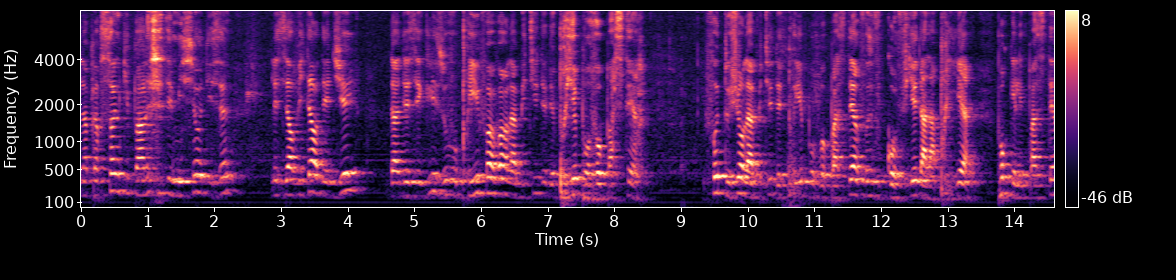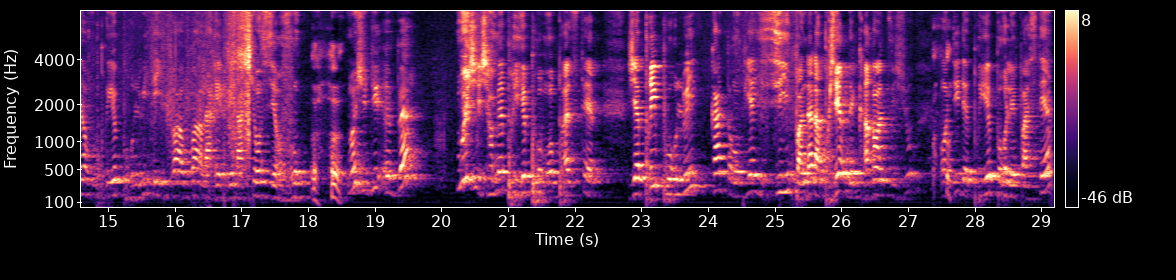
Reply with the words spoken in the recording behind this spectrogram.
Et la personne qui parlait de cette émission disait, les serviteurs de Dieu, dans des églises où vous priez, il faut avoir l'habitude de prier pour vos pasteurs. Il faut toujours l'habitude de prier pour vos pasteurs, il faut vous confier dans la prière pour que les pasteurs vous priez pour lui et il va avoir la révélation sur vous. Moi, je dis, eh ben, j'ai jamais prié pour mon pasteur. J'ai prié pour lui quand on vient ici pendant la prière de 40 jours. On dit de prier pour les pasteurs.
